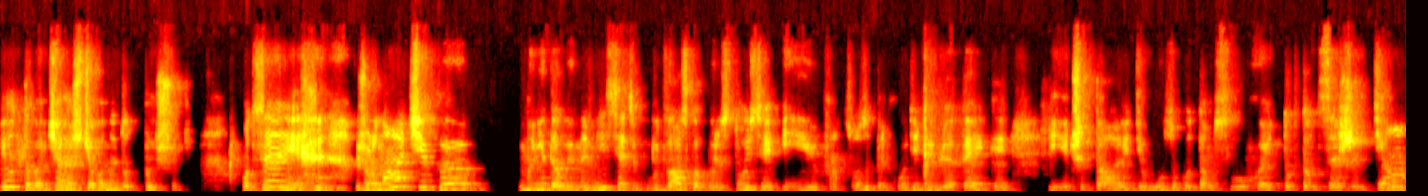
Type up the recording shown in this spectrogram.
І от вивчаю, що вони тут пишуть. Оцей журнальчик е, Мені дали на місяць, будь ласка, користуйся, і французи приходять в бібліотеки і читають, і музику там слухають. Тобто це життя,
